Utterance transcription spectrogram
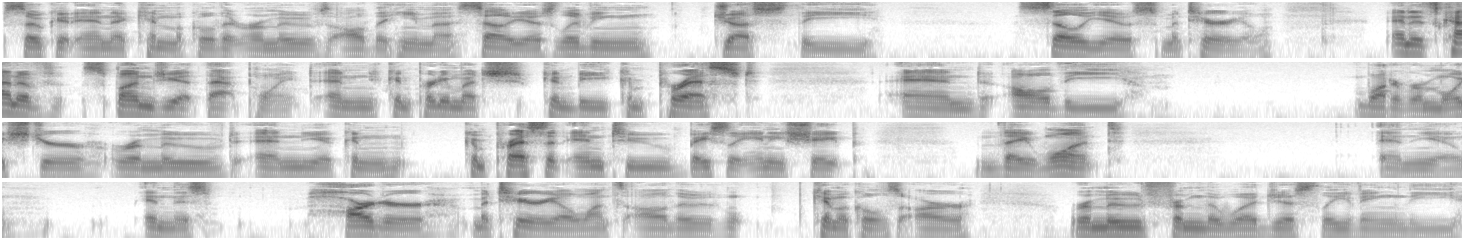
soak it in a chemical that removes all the hemicellulose, leaving just the cellulose material. And it's kind of spongy at that point, and you can pretty much can be compressed, and all the whatever moisture removed, and you can compress it into basically any shape they want, and you know in this harder material once all those chemicals are removed from the wood, just leaving the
